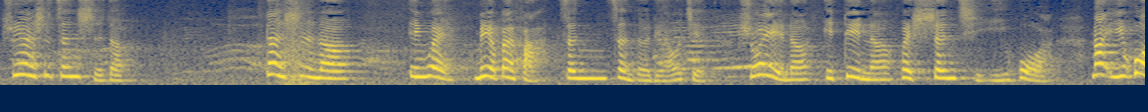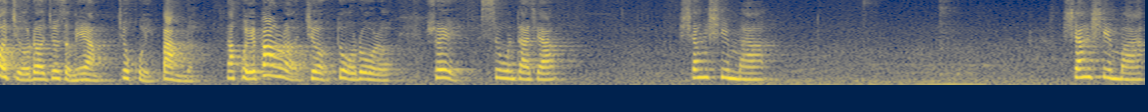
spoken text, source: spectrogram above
虽然是真实的，但是呢，因为没有办法。真正的了解，所以呢，一定呢会升起疑惑啊。那疑惑久了就怎么样？就毁谤了。那毁谤了就堕落了。所以试问大家，相信吗？相信吗？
